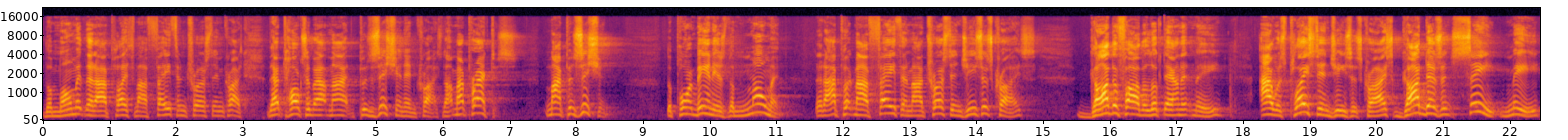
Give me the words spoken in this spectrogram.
the moment that I placed my faith and trust in Christ. That talks about my position in Christ, not my practice, my position. The point being is the moment that I put my faith and my trust in Jesus Christ, God the Father looked down at me. I was placed in Jesus Christ. God doesn't see me,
